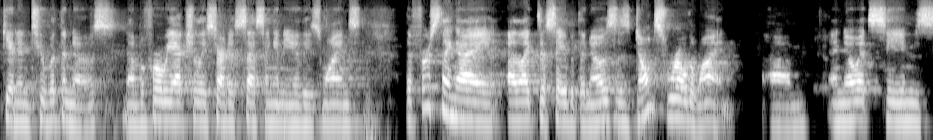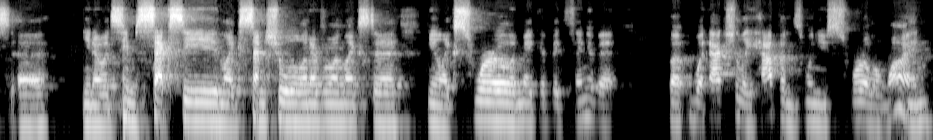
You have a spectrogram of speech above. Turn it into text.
get into with the nose. Now, before we actually start assessing any of these wines, the first thing I, I like to say with the nose is don't swirl the wine. Um, I know it seems, uh, you know, it seems sexy and like sensual and everyone likes to, you know, like swirl and make a big thing of it. But what actually happens when you swirl a wine,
